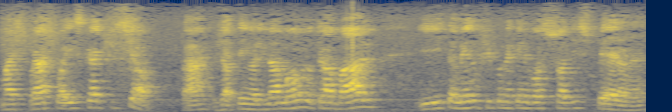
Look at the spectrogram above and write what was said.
Mais prático a isca artificial. Tá? Já tenho ali na mão, eu trabalho e também não fico naquele negócio só de espera, né?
